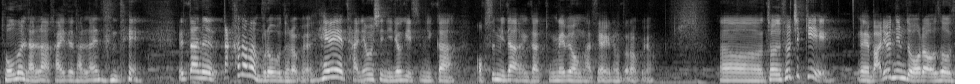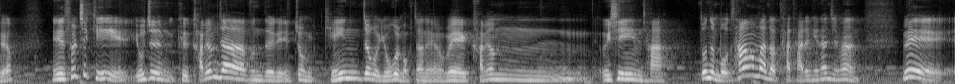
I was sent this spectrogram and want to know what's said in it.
도움을 달라 가이드 달라 했는데 일단은 딱 하나만 물어보더라고요. 해외에 다녀오신 이력이 있습니까? 없습니다. 그러니까 동네병원 가세요 이러더라고요. 어, 저는 솔직히 예, 마리오님도 어라 어서 오세요. 예, 솔직히 요즘 그 감염자분들이 좀 개인적으로 욕을 먹잖아요. 왜 감염 의심자 또는 뭐 상황마다 다 다르긴 하지만 왜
